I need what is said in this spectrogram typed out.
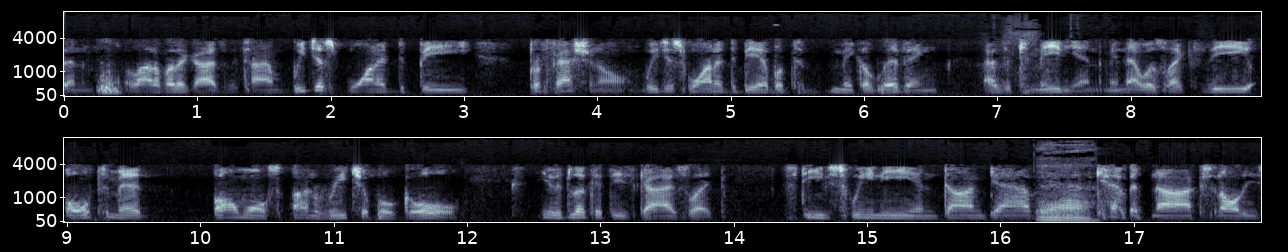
and a lot of other guys at the time, we just wanted to be professional. We just wanted to be able to make a living as a comedian. I mean, that was like the ultimate, almost unreachable goal. You would look at these guys like Steve Sweeney and Don Gavin Yeah. and Kevin Knox and all these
